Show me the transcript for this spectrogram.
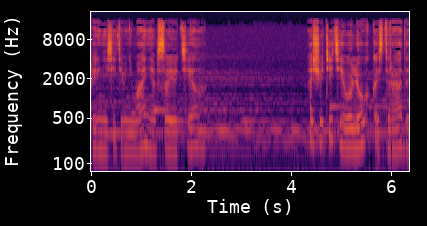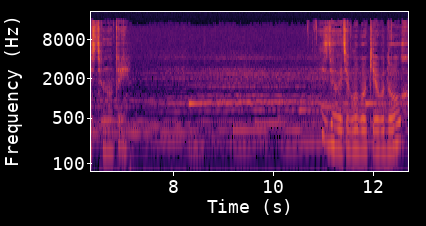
Перенесите внимание в свое тело. Ощутите его легкость, радость внутри. Сделайте глубокий вдох,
